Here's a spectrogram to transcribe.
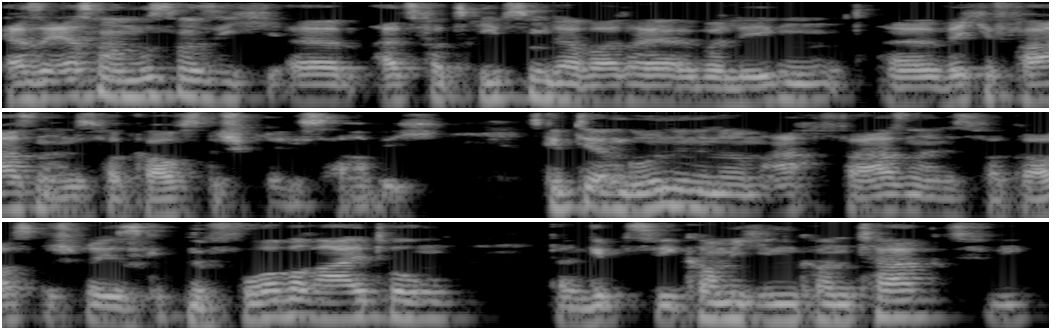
Also erstmal muss man sich äh, als Vertriebsmitarbeiter ja überlegen, äh, welche Phasen eines Verkaufsgesprächs habe ich. Es gibt ja im Grunde genommen acht Phasen eines Verkaufsgesprächs. Es gibt eine Vorbereitung, dann gibt's, wie komme ich in Kontakt, wie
